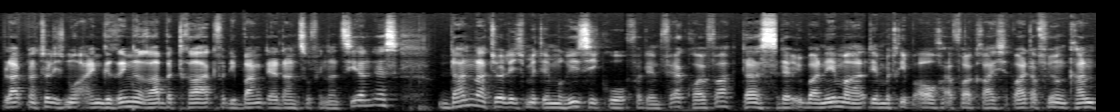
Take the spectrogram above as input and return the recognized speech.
bleibt natürlich nur ein geringerer Betrag für die Bank, der dann zu finanzieren ist. Dann natürlich mit dem Risiko für den Verkäufer, dass der Übernehmer den Betrieb auch erfolgreich weiterführen kann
